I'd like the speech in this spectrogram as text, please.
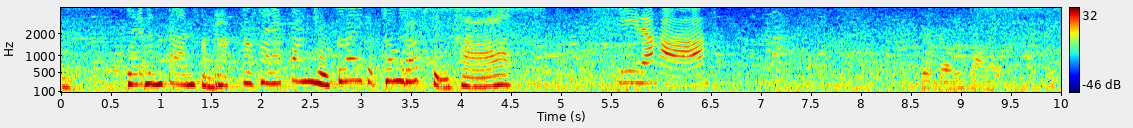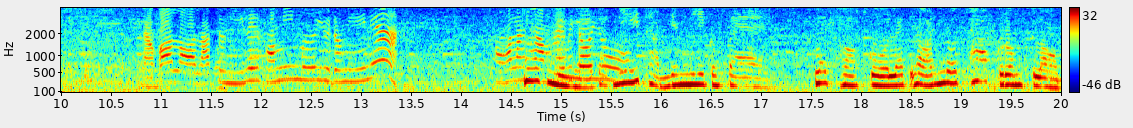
ม และน้ำตาลสำหรับกาแฟตั้งอยู่ใกล้กับช่องรับสินค้า นี่นะคะ เดี๋ยวเดี๋ยวลูกสาวแล้วก็รอรับตรงนี้เลยเขามีมืออยู่ตรงนี้เนี่ยเขากำลังนอกทำเหให้นืพี่โตออจากยู่นี้ฉันยังมีกาแฟ และช็อกโกแลตร้อนรสชาติกลมกล่อม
